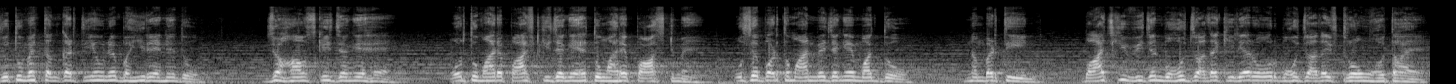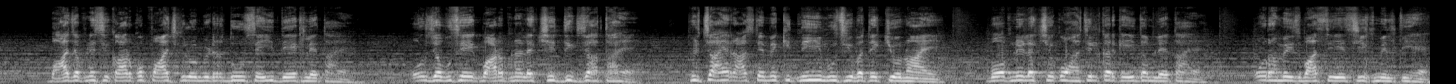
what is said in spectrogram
जो तुम्हें तंग करती हैं, उन्हें वहीं रहने दो। जहाँ उसकी जगह है और तुम्हारे पास्ट की जगह है तुम्हारे पास्ट में। उसे वर्तमान में जगह मत दो। नंबर तीन, बाज की विजन बहुत ज़्यादा क्लियर और बहुत ज़्यादा स्ट्रोंग होता है। बाज अपने शिकार को पाँच किलोमीटर दूर से ही देख लेता है और जब उसे एक बार अपना लक्ष्य दिख जाता है, फिर चाहे रास्ते में कितनी ही मुसीबतें क्यों ना आए, वो अपने लक्ष्य को हासिल करके ही दम लेता है। और हमें इस बात से ये सीख मिलती है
